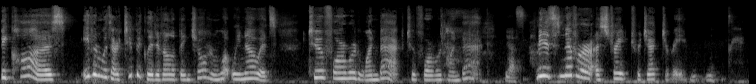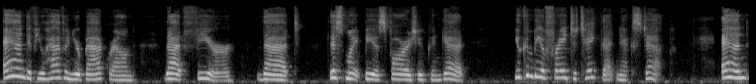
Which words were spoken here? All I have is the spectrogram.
Because even with our typically developing children, what we know it's two forward, one back, two forward, one back. Yes. I mean, it's never a straight trajectory. Mm-hmm. And if you have in your background that fear that this might be as far as you can get, you can be afraid to take that next step. And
